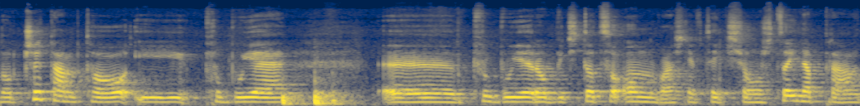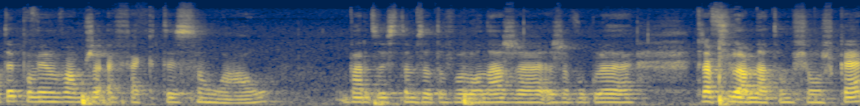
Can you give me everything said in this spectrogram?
no, czytam to i próbuję, e, próbuję robić to, co on właśnie w tej książce i naprawdę powiem Wam, że efekty są wow. Bardzo jestem zadowolona, że, że w ogóle trafiłam na tą książkę.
